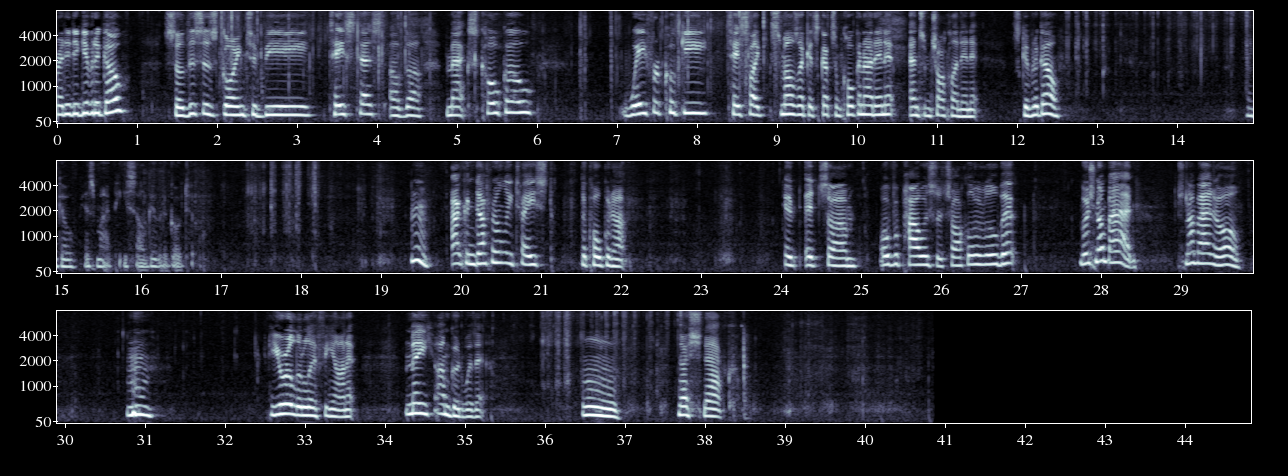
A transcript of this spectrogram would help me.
ready to give it a go? So this is going to be taste test of the Maxcoco wafer cookie. Tastes like, smells like it's got some coconut in it and some chocolate in it. Let's give it a go. I go, here's my piece. I'll give it a go too. Hmm, I can definitely taste the coconut. It it's um overpowers the chocolate a little bit, but it's not bad. It's not bad at all. Mmm. You're a little iffy on it. Me, I'm good with it. Mmm. Nice snack.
